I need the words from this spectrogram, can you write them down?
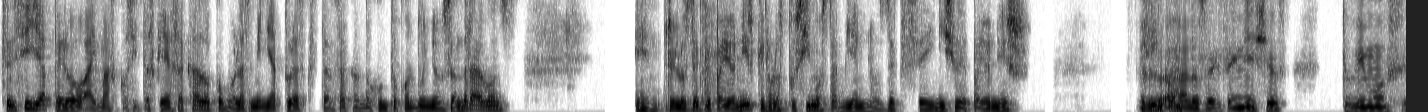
sencilla, pero hay más cositas que haya sacado, como las miniaturas que están sacando junto con Dungeons and Dragons. Entre los decks de Pioneer, que no los pusimos también, los decks de inicio de Pioneer. Ajá, los decks de inicios. Tuvimos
